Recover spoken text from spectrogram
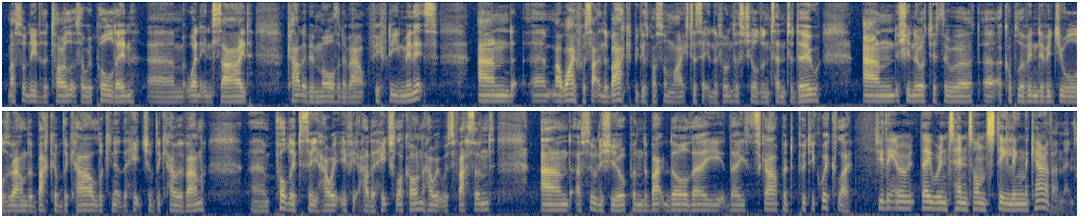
My son needed the toilet, so we pulled in, um, went inside. Can't have been more than about 15 minutes. And um, my wife was sat in the back because my son likes to sit in the front, as children tend to do. And she noticed there were a, a couple of individuals around the back of the car looking at the hitch of the caravan. Um, probably to see how it, if it had a hitch lock on, how it was fastened, and as soon as she opened the back door, they they scarpered pretty quickly. Do you think they were intent on stealing the caravan then?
